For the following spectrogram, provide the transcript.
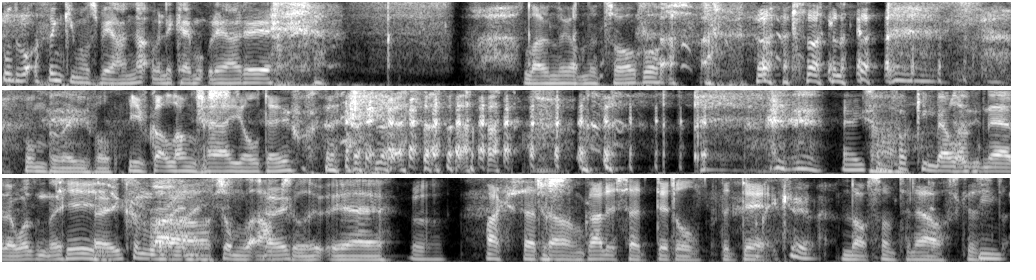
wonder what the thinking was behind that when they came up with the idea. lonely on the tour bus. Unbelievable. You've got long hair, you'll do. Hey, some oh, fucking belters in there, though, wasn't there? Jesus Hey, some Christ. lines. Oh, some absolutely, yeah. Like I said, Just- though, I'm glad it said diddle the dick, not something else, because mm.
